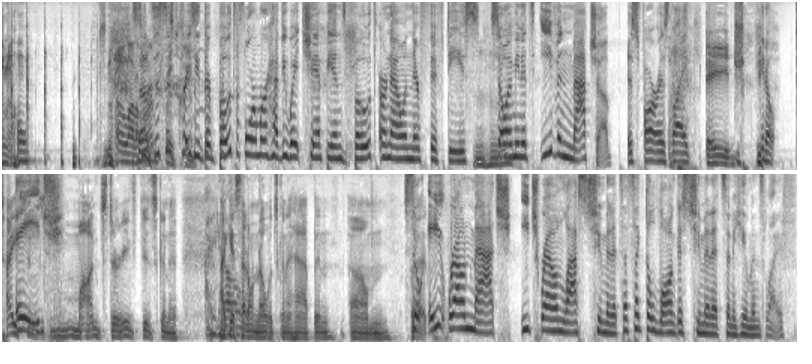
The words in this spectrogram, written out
You know, not a lot of So arm this is twisting. crazy. They're both former heavyweight champions. Both are now in their 50s. Mm-hmm. So I mean, it's even matchup as far as like Age. you know Tyson's age. monster. He's just gonna. I I, guess know. I don't know what's gonna happen. Um, So but eight round match. Each round lasts two minutes. That's like the longest two minutes in a human's life.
